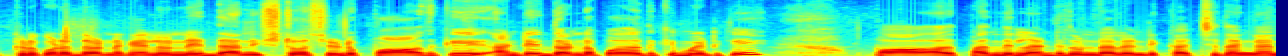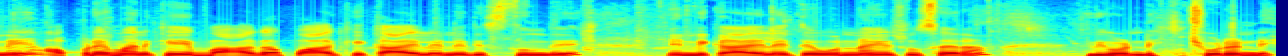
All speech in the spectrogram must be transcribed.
ఇక్కడ కూడా దొండకాయలు ఉన్నాయి. దాని ఇష్టం వచ్చినట్టు పాదుకి అంటే దొండపాదుకి మటుకి పా పందిరి లాంటిది ఉండాలండి ఖచ్చితంగానే. అప్పుడే మనకి బాగా పాకి కాయలు అనేది ఇస్తుంది. ఎన్ని కాయలు అయితే ఉన్నాయో చూసారా? ఇదిగోండి చూడండి.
